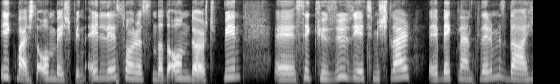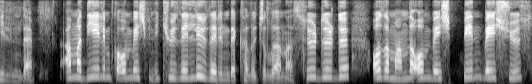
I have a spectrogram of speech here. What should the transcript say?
ilk başta 15.050 sonrasında da 14.870'ler e, beklentilerimiz dahilinde. Ama diyelim ki 15.250 üzerinde kalıcılığına sürdürdü. O zaman da 15.500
